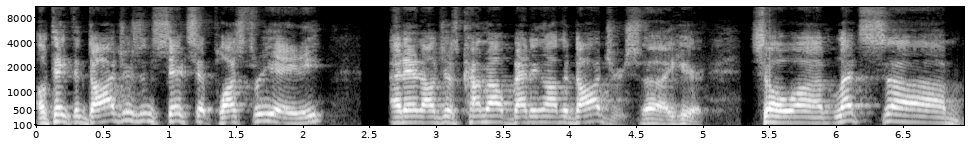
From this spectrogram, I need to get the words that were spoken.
I'll take the Dodgers in six at plus 380, and then I'll just come out betting on the Dodgers uh, here. So uh, let's um,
